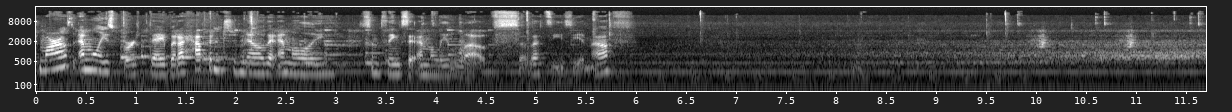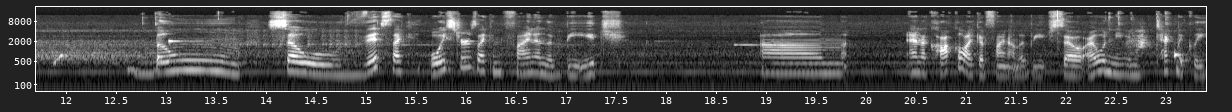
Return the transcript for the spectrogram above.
Tomorrow's Emily's birthday, but I happen to know that Emily, some things that Emily loves, so that's easy enough. Boom. So this, like oysters, I can find on the beach. Um, and a cockle I could find on the beach, so I wouldn't even technically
